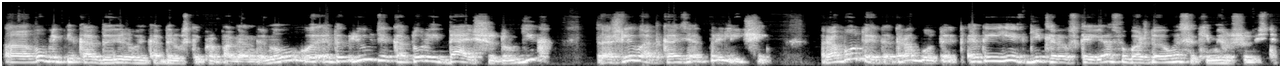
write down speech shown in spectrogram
А в облике Кадыровой, кадыровской пропаганды. Ну, это люди, которые дальше других зашли в отказе от приличий. Работает это, работает. Это и есть гитлеровское «я освобождаю вас от химеры совести».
